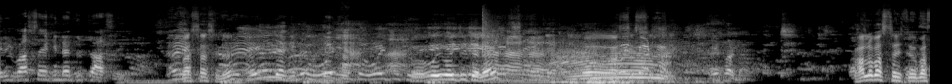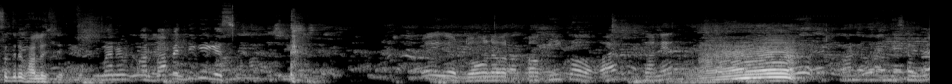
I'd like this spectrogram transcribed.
এর বাচ্চা এখানে দুটো আছে। বাচ্চা আছে না? ওই ওই দুইটা না? ও আচ্ছা আচ্ছা, আচ্ছা। এই কটা? ভালো বাচ্চা হয়েছে বাচ্চা দুটো ভালো হয়েছে। এই যে ডন আবার কি কো আর ডনের কোন মানে সবে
